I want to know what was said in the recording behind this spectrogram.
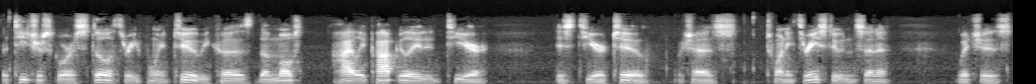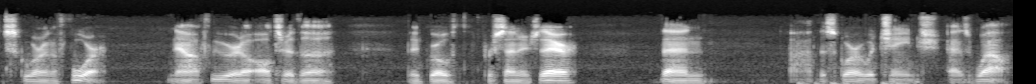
the teacher score is still a 3.2 because the most highly populated tier is tier 2, which has 23 students in it, which is scoring a 4. Now, if we were to alter the, the growth percentage there, then uh, the score would change as well.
